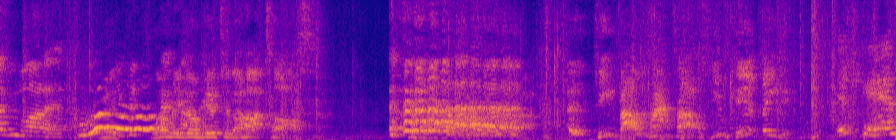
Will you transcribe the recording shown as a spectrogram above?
every time you want it. Woo! Hey, let me go get you the hot sauce. Cheese balls hot sauce. You can't beat it. It can.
